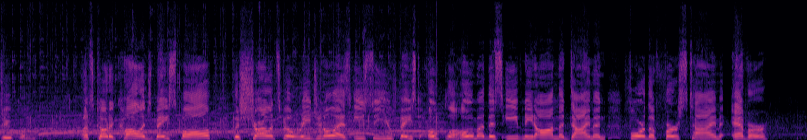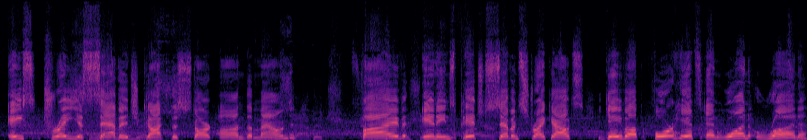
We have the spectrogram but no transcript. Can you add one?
Duplin. Let's go to college baseball. The Charlottesville Regional as ECU faced Oklahoma this evening on the diamond for the first time ever. Ace Trey Yesavage got the start on the mound five innings pitched, seven strikeouts, gave up four hits and one run.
